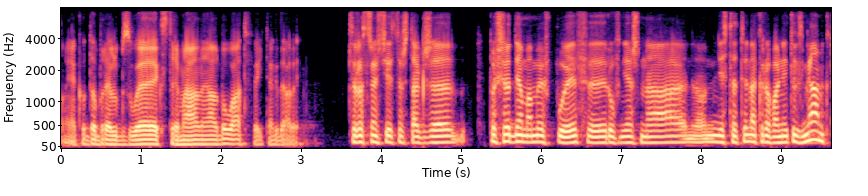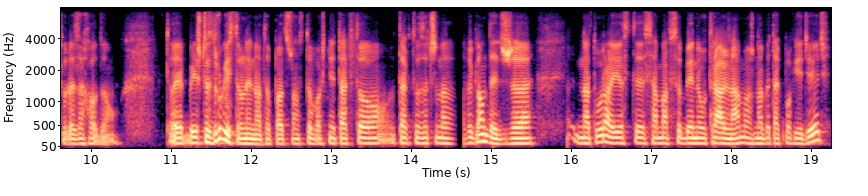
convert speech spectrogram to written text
no, jako dobre lub złe, ekstremalne albo łatwe i tak dalej. Coraz częściej jest też tak, że pośrednio mamy wpływ y, również na, no, niestety, na kierowanie tych zmian, które zachodzą. To jakby jeszcze z drugiej strony na to patrząc, to właśnie tak to, tak to zaczyna wyglądać, że natura jest sama w sobie neutralna, można by tak powiedzieć,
